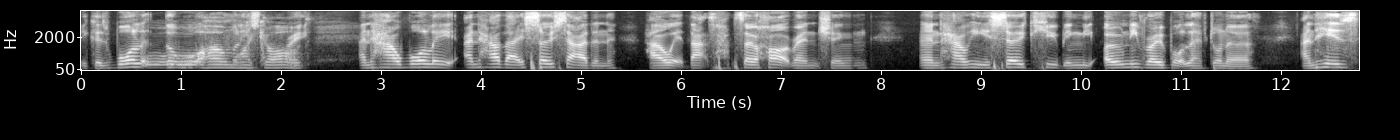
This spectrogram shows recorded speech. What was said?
because Wall-E, the Ooh, Wa- oh Wall-E my god. and how Wall-E and how that is so sad and how it that's so heart wrenching, and how he is so cute, being the only robot left on Earth, and his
